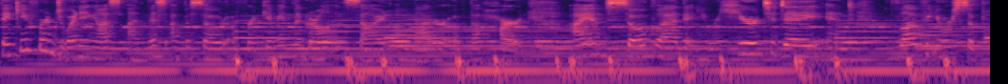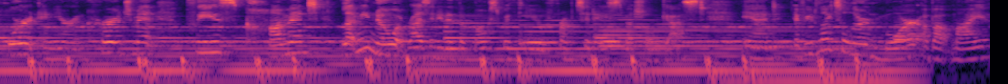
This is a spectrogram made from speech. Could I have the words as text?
Thank you for joining us on this episode of Forgiving the Girl Inside, a matter of the heart. So glad that you were here today and love your support and your encouragement. Please comment. Let me know what resonated the most with you from today's special guest. And if you'd like to learn more about my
